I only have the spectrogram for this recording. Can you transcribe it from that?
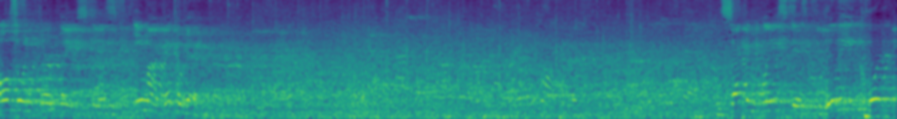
Also in third place is Ima Getove. In second place is Lily Courtney.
